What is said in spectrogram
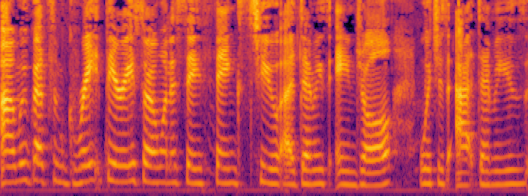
Um, we've got some great theories, so I want to say thanks to uh, Demi's Angel, which is at Demi's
